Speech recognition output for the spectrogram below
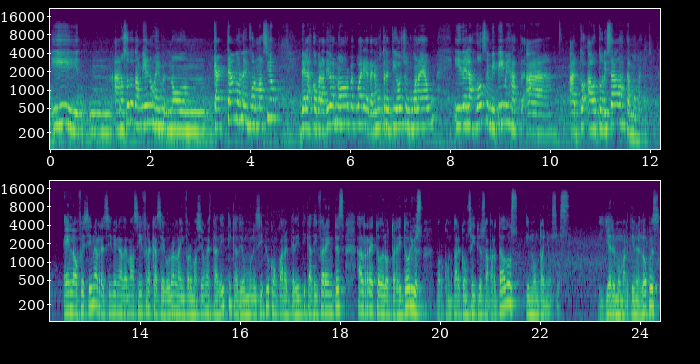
Y mm, a nosotros también nos, captamos la información de las cooperativas no agropecuarias, tenemos 38 en Cumanayagua, y de las 12 MIPIMES autorizadas hasta el momento. En la oficina reciben además cifras que aseguran la información estadística de un municipio con características diferentes al resto de los territorios, por contar con sitios apartados y montañosos. Guillermo Martínez López,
